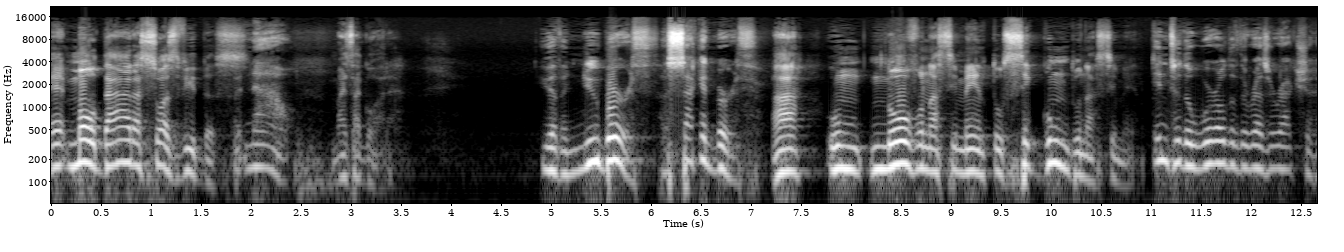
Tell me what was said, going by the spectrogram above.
eh, moldar as suas vidas. But now, Mas agora, you have a new birth, a second birth, há um novo nascimento, o segundo nascimento, into the world of the resurrection.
